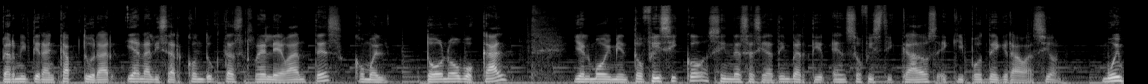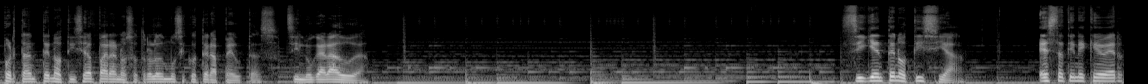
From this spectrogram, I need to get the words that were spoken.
permitirán capturar y analizar conductas relevantes como el tono vocal y el movimiento físico sin necesidad de invertir en sofisticados equipos de grabación. Muy importante noticia para nosotros los musicoterapeutas, sin lugar a duda. Siguiente noticia. Esta tiene que ver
